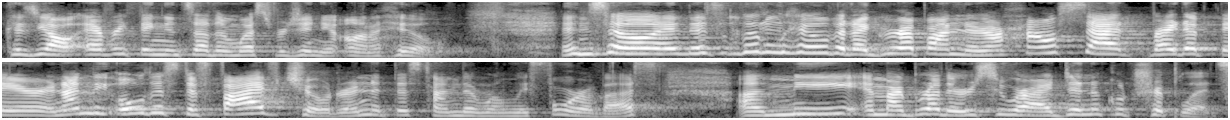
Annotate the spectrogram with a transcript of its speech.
because, y'all, everything in southern West Virginia on a hill. And so, in this little hill that I grew up on, and our house sat right up there, and I'm the oldest of five children. At this time, there were only four of us uh, me and my brothers, who are identical triplets.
